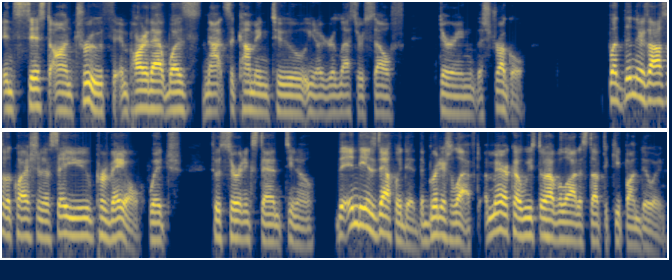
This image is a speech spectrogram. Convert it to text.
insist on truth and part of that was not succumbing to you know your lesser self during the struggle. But then there's also the question of say you prevail which to a certain extent you know the indians definitely did. The british left. America we still have a lot of stuff to keep on doing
